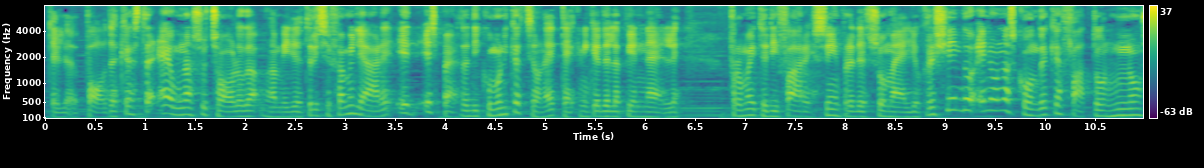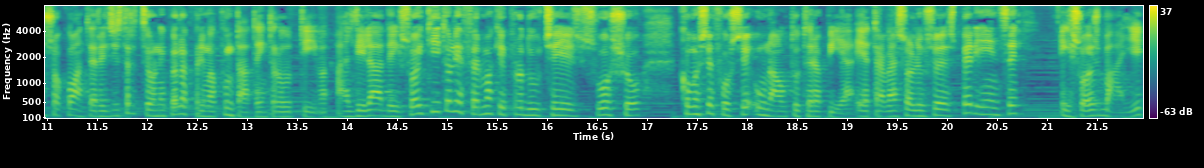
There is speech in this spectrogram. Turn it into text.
del podcast, è una sociologa, una mediatrice familiare ed esperta di comunicazione e tecniche della PNL promette di fare sempre del suo meglio crescendo e non nasconde che ha fatto non so quante registrazioni per la prima puntata introduttiva. Al di là dei suoi titoli afferma che produce il suo show come se fosse un'autoterapia e attraverso le sue esperienze e i suoi sbagli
